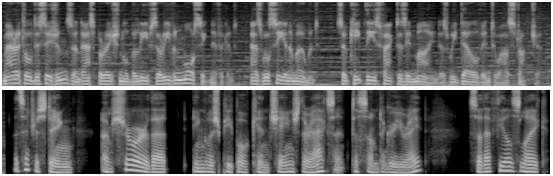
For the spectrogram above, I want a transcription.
Marital decisions and aspirational beliefs are even more significant, as we'll see in a moment, so keep these factors in mind as we delve into our structure. That's interesting. I'm sure that English people can change their accent to some degree, right? So that feels like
